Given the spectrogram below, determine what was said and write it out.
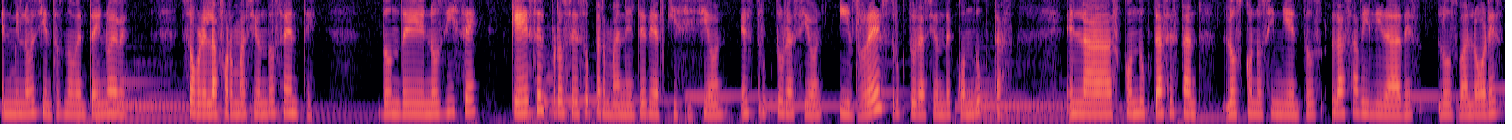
en 1999 sobre la formación docente, donde nos dice que es el proceso permanente de adquisición, estructuración y reestructuración de conductas. En las conductas están los conocimientos, las habilidades, los valores,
